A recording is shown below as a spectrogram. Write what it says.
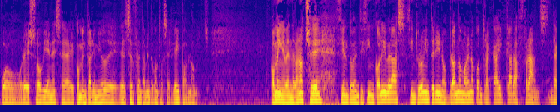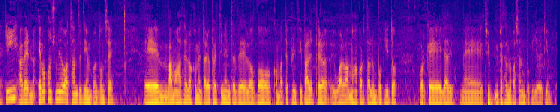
Por eso viene ese comentario mío de, de ese enfrentamiento contra Sergei Pavlovich. Coming Event de la noche, 125 libras, cinturón interino, Brandon Moreno contra Kai Cara France. De aquí, a ver, hemos consumido bastante tiempo, entonces eh, vamos a hacer los comentarios pertinentes de los dos combates principales, pero igual vamos a cortarle un poquito porque ya digo, me estoy empezando a pasar un poquillo de tiempo.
